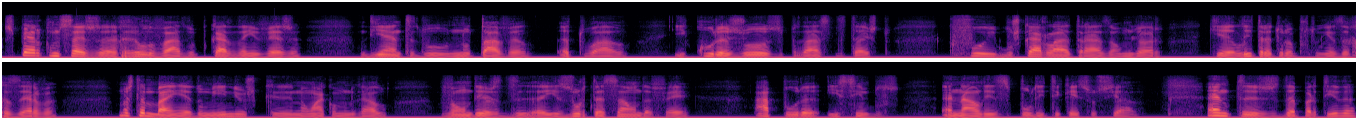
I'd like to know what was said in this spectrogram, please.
Espero que me seja relevado o pecado da inveja diante do notável, atual e corajoso pedaço de texto que fui buscar lá atrás, ou melhor, que a literatura portuguesa reserva, mas também a domínios que, não há como negá-lo, vão desde a exortação da fé à pura e simples análise política e social. Antes da partida,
